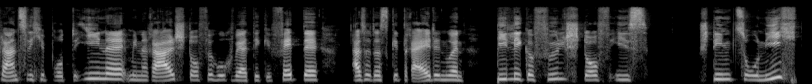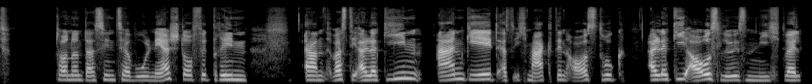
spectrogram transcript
pflanzliche Proteine, Mineralstoffe, hochwertige Fette, also das Getreide nur ein billiger Füllstoff ist, stimmt so nicht sondern da sind sehr wohl Nährstoffe drin. Ähm, was die Allergien angeht, also ich mag den Ausdruck Allergie auslösen nicht, weil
